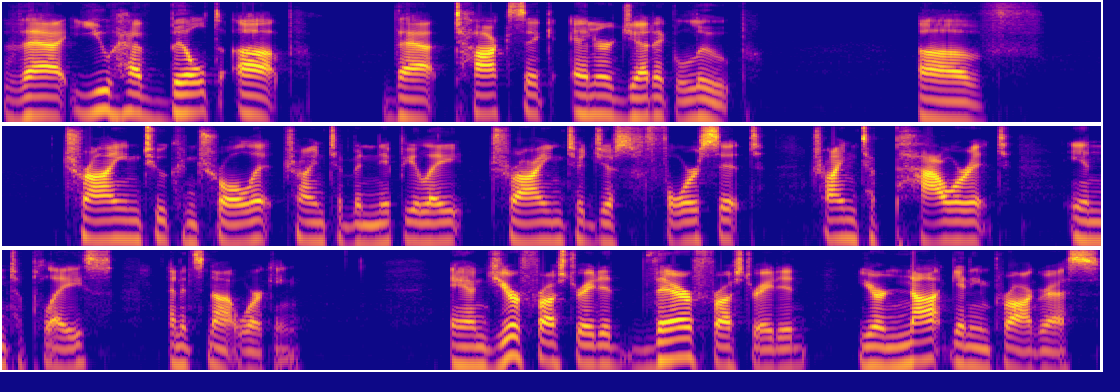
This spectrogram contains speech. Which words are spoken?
that you have built up that toxic energetic loop of trying to control it, trying to manipulate, trying to just force it, trying to power it into place, and it's not working. And you're frustrated, they're frustrated, you're not getting progress.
